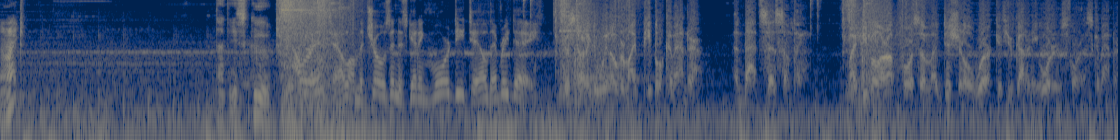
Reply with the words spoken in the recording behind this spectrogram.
Alright. That is good. Our intel on the Chosen is getting more detailed every day. You're starting to win over my people, Commander. And that says something. My people are up for some additional work if you've got any orders for us, Commander.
